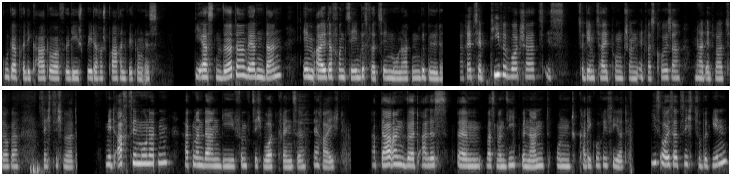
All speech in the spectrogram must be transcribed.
guter Prädikator für die spätere Sprachentwicklung ist. Die ersten Wörter werden dann im Alter von 10 bis 14 Monaten gebildet. Der rezeptive Wortschatz ist zu dem Zeitpunkt schon etwas größer und hat etwa ca. 60 Wörter. Mit 18 Monaten hat man dann die 50-Wort-Grenze erreicht. Ab da an wird alles, ähm, was man sieht, benannt und kategorisiert. Dies äußert sich zu Beginn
